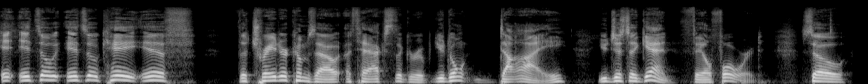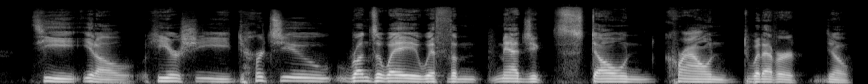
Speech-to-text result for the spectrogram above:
it, it's o- it's okay if the traitor comes out, attacks the group. You don't die. You just again fail forward. So he, you know, he or she hurts you, runs away with the magic stone crown, whatever, you know,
